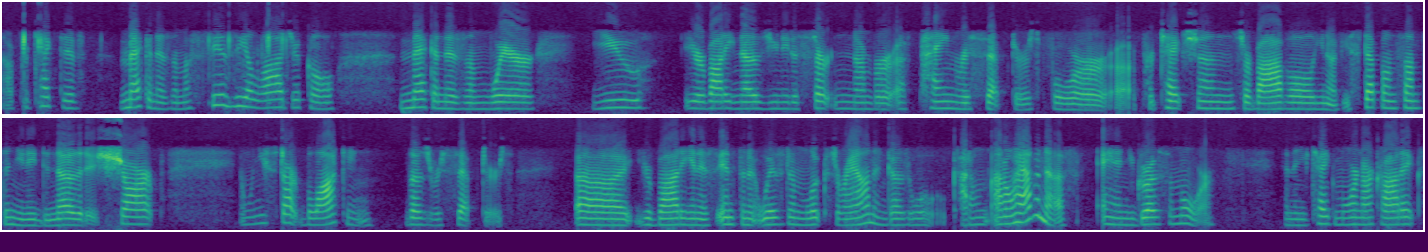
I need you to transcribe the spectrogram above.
a protective mechanism, a physiological mechanism where you your body knows you need a certain number of pain receptors for uh, protection, survival. You know, if you step on something, you need to know that it's sharp. And when you start blocking those receptors, uh, your body in its infinite wisdom looks around and goes, "Well, I don't, I don't have enough," and you grow some more. And then you take more narcotics,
